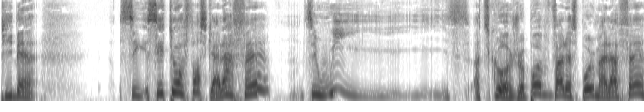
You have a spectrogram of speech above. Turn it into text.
Puis ben, c'est tough parce qu'à la fin, tu sais, oui, en tout cas, je veux pas faire le spoiler, mais à la fin,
